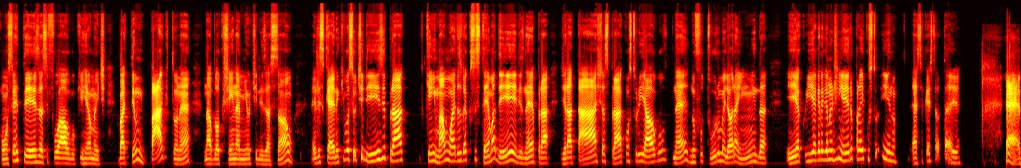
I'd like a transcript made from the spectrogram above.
com certeza, se for algo que realmente vai ter um impacto, né, na blockchain, na minha utilização, eles querem que você utilize para queimar moedas do ecossistema deles, né, para gerar taxas, para construir algo, né, no futuro melhor ainda e ir agregando dinheiro para ir construindo. Essa é a estratégia. É,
